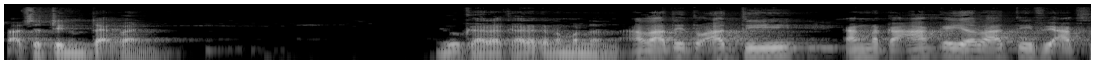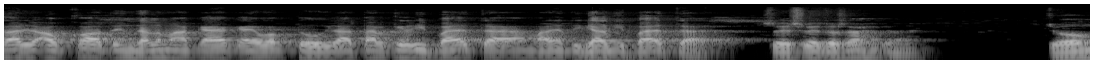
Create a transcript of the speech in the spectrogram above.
tak jeding entek ban. Iku gara-gara kenemenan. Alat itu adi kang nekake ya lati fi aksar ya auqat ing dalem akeh-akeh wektu ila talkil ibadah, malah tinggal ibadah. Suwe-suwe terus ah. Jong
